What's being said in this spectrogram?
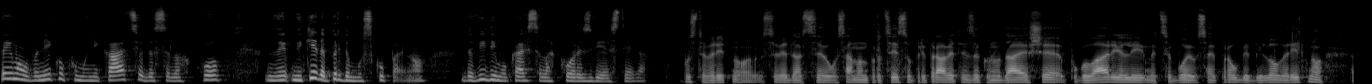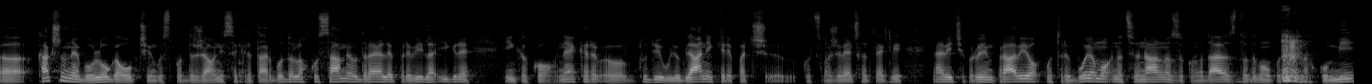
pejmo v neko komunikacijo, da se lahko nekje, da pridemo skupaj, no? da vidimo, kaj se lahko razvije iz tega boste verjetno seveda se v samem procesu priprave te zakonodaje še pogovarjali med seboj, vsaj prav bi bilo verjetno. Uh, kakšna ne bo vloga občin, gospod državni sekretar? Bodo lahko same odrejale pravila igre in kako? Ne, ker uh, tudi v Ljubljani, ker je pač, kot smo že večkrat rekli, največji problem pravijo, potrebujemo nacionalno zakonodajo, zato da bomo potem lahko mi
